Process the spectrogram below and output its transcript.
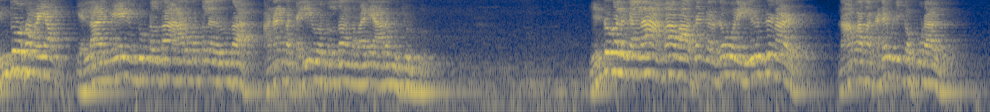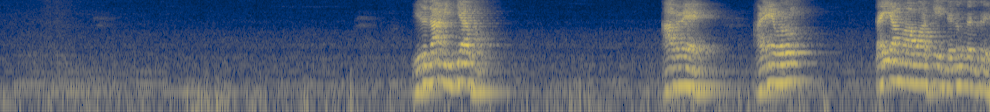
இந்து சமயம் எல்லாருமே இந்துக்கள் தான் ஆரம்பத்தில் இருந்தா ஆனா இந்த கையுகத்தில் தான் அந்த மாதிரி ஆரம்பிச்சுருக்கு. இந்துக்களுக்கெல்லாம் அமாவாசைங்கிறது ஒரு இருட்டு நாள். நாம் அதை கடைபிடிக்க கூடாது. இதுதான் வித்தியாசம். ஆகவே அனைவரும் தை அமாவாசை தினத்தன்று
